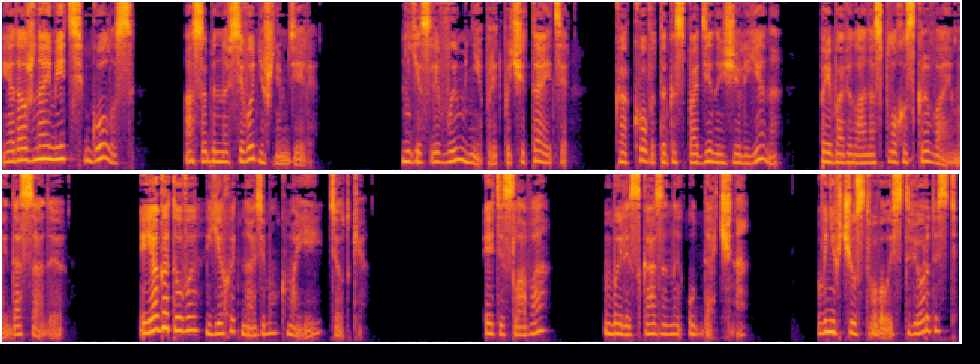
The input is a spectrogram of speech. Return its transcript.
я должна иметь голос, особенно в сегодняшнем деле. Если вы мне предпочитаете какого-то господина Жюльена, прибавила она с плохо скрываемой досадою, я готова ехать на зиму к моей тетке. Эти слова были сказаны удачно. В них чувствовалась твердость,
